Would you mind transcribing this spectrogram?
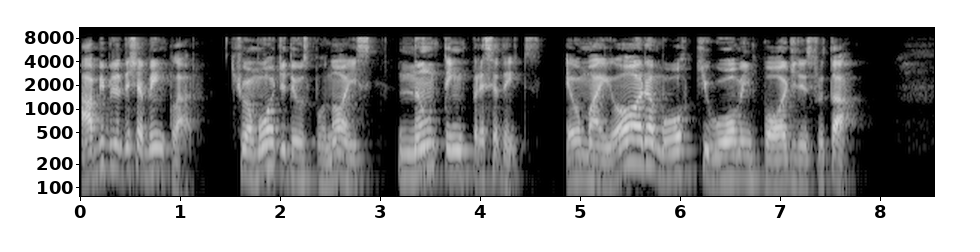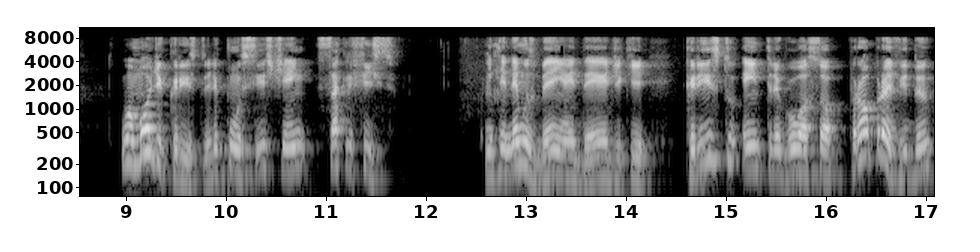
A Bíblia deixa bem claro que o amor de Deus por nós não tem precedentes. É o maior amor que o homem pode desfrutar. O amor de Cristo ele consiste em sacrifício. Entendemos bem a ideia de que Cristo entregou a sua própria vida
